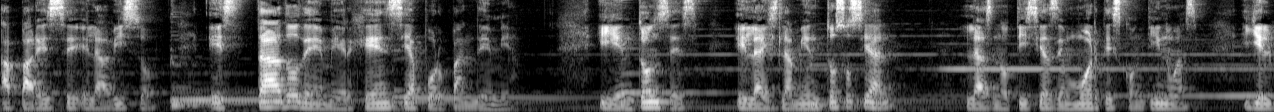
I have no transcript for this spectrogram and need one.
aparece el aviso, estado de emergencia por pandemia. Y entonces el aislamiento social, las noticias de muertes continuas y el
